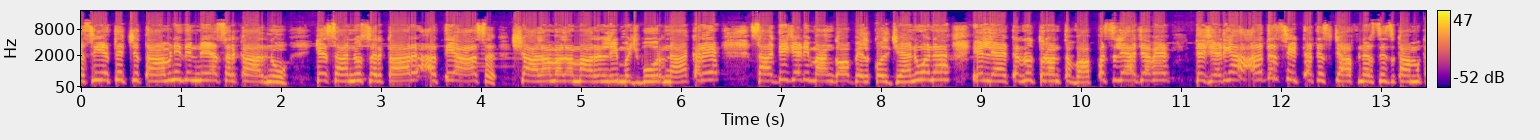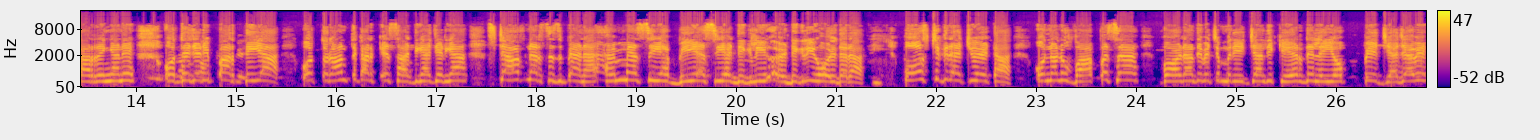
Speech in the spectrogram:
ਅਸੀਂ ਇੱਥੇ ਚੇਤਾਵਨੀ ਦਿੰਨੇ ਆ ਸਰਕਾਰ ਨੂੰ ਕਿ ਸਾਨੂੰ ਸਰਕਾਰ ਇਤਿਹਾਸ ਛਾਲਾਂ ਵਾਲਾ ਮਾਰਨ ਲਈ ਮਜਬੂਰ ਨਾ ਕਰੇ। ਸਾਡੀ ਜਿਹੜੀ ਮੰਗ ਆ ਉਹ ਬਿਲਕੁਲ ਜੈਨੂਅਨ ਹੈ। ਇਹ ਲੈਟਰ ਨੂੰ ਤੁਰੰਤ ਵਾਪਸ ਲਿਆ ਜਾਵੇ ਤੇ ਜਿਹੜੀਆਂ ਅਦਰ ਸੀਟਾਂ ਤੇ ਸਟਾਫ ਨਰਸਿਸ ਕੰਮ ਕਰ ਰਹੀਆਂ ਨੇ, ਉੱਥੇ ਜਿਹੜੀ ਭਰਤੀ ਆ, ਉਹ ਤੁਰੰਤ ਕਰਕੇ ਸਾਡੀਆਂ ਜਿਹੜੀਆਂ ਸਟਾਫ ਨਰਸਿਸ ਭੈਣਾਂ ਐਮਐਸਸੀ ਆ ਬੀਐਸਸੀ ਆ ਡਿਗਰੀ ਡਿਗਰੀ ਹੋਲਡਰ ਆ ਪੋਸਟ ਗ੍ਰੈਜੂਏਟ ਆ, ਉਹਨਾਂ ਨੂੰ ਵਾਪਸ ਵਾਰਡਾਂ ਦੇ ਵਿੱਚ ਮਰੀਜ਼ਾਂ ਦੀ ਕੇਅਰ ਦੇ ਲਈ ਉਹ ਭੇਜਿਆ ਜਾਵੇ।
